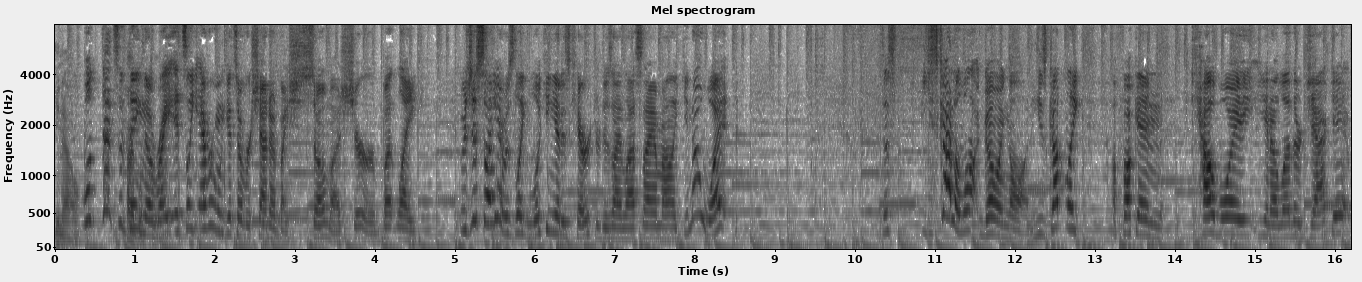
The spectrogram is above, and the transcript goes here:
you know. Well, that's the thing, though, right? It's like everyone gets overshadowed by Soma, sure, but like, it was just something I was like looking at his character design last night. I'm like, you know what? This he's got a lot going on. He's got like a fucking cowboy, you know, leather jacket,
